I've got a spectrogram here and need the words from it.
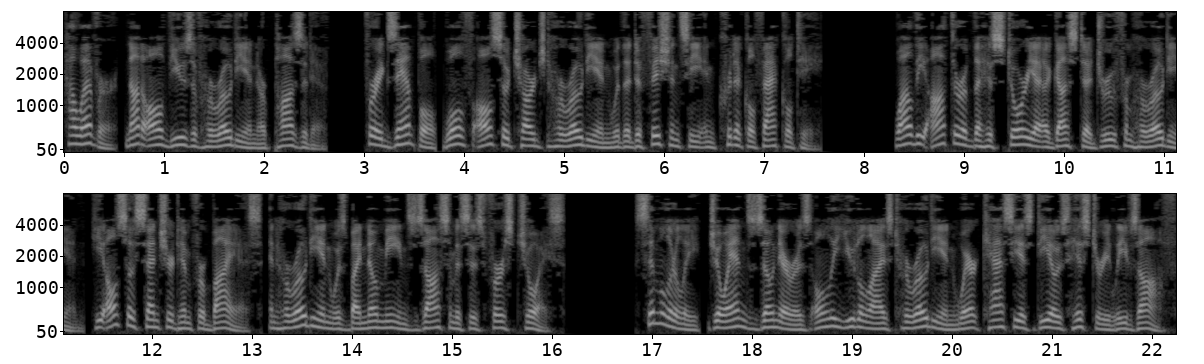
However, not all views of Herodian are positive. For example, Wolf also charged Herodian with a deficiency in critical faculty. While the author of the Historia Augusta drew from Herodian, he also censured him for bias, and Herodian was by no means Zosimus's first choice. Similarly, Joannes Zonaras only utilized Herodian where Cassius Dio's history leaves off.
